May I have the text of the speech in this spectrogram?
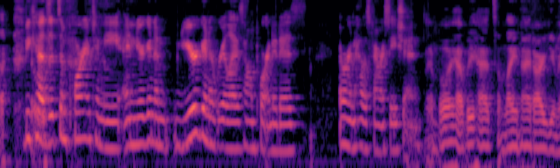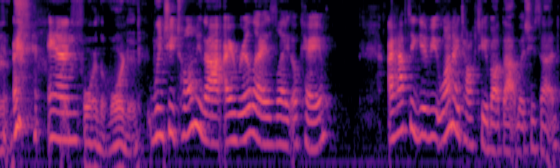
because it's important to me, and you're gonna you're gonna realize how important it is, and we're gonna have this conversation. And boy, have we had some late night arguments. And like four in the morning. when she told me that, I realized like, okay, I have to give you one. I talked to you about that, what she said,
